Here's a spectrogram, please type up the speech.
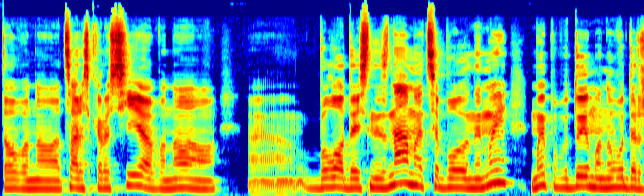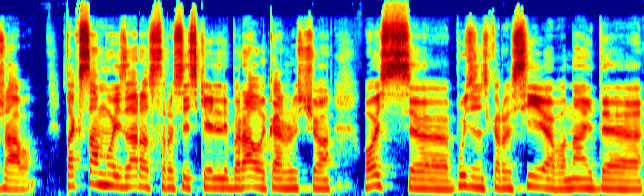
то воно царська Росія, воно е, було десь не з нами, це були не ми. Ми побудуємо нову державу. Так само і зараз російські ліберали кажуть, що ось е, Путінська Росія, вона йде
